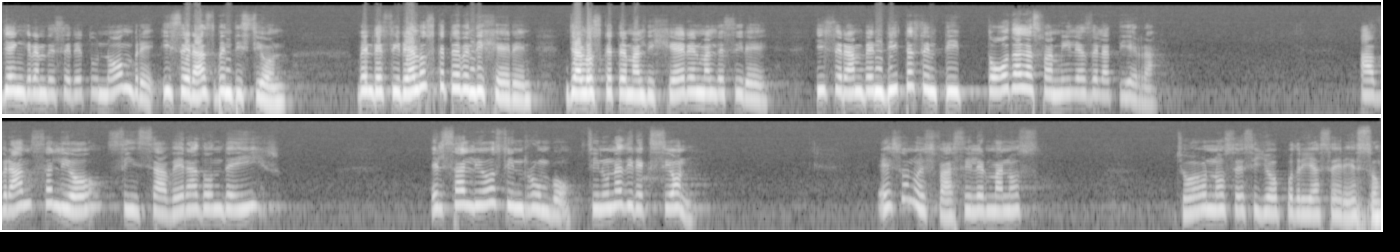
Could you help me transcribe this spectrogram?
y engrandeceré tu nombre y serás bendición. Bendeciré a los que te bendijeren y a los que te maldijeren maldeciré. Y serán benditas en ti todas las familias de la tierra. Abraham salió sin saber a dónde ir. Él salió sin rumbo, sin una dirección. Eso no es fácil, hermanos. Yo no sé si yo podría hacer eso.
